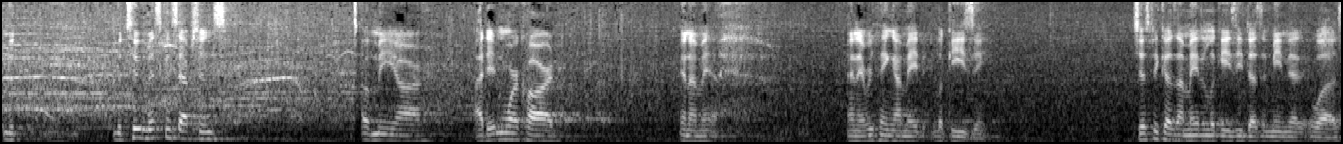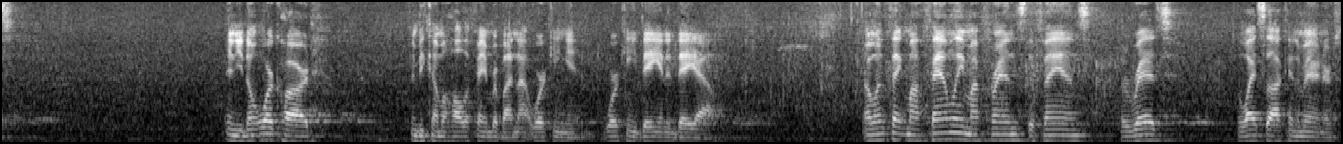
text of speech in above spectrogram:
The, the two misconceptions of me are I didn't work hard, and I mean, and everything I made it look easy. Just because I made it look easy doesn't mean that it was. And you don't work hard and become a Hall of Famer by not working in, working day in and day out. I want to thank my family, my friends, the fans, the Reds, the White Sox, and the Mariners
